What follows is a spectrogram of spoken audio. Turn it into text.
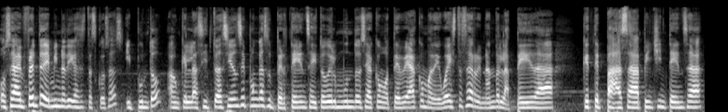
o sea, enfrente de mí no digas estas cosas y punto. Aunque la situación se ponga súper tensa y todo el mundo sea como te vea como de, güey, estás arruinando la peda, ¿qué te pasa, pinche intensa?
